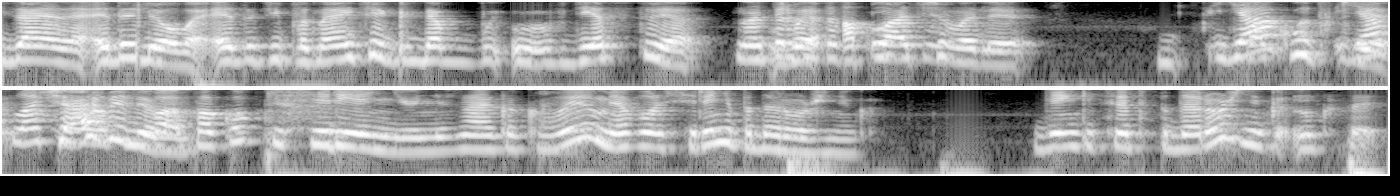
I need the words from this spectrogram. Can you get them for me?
идеально. Это клево. Это типа, знаете, когда б- в детстве Ну, вы это оплачивали. Я, покупки я щавелем. по- покупки сиренью. Не знаю, как вы, у меня была сирень и подорожник. Деньги цвета подорожника, ну, кстати.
